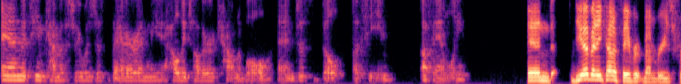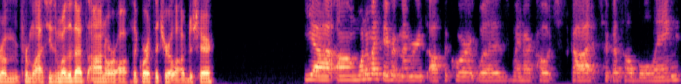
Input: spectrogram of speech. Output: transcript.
and the team chemistry was just there, and we held each other accountable and just built a team, a family. And do you have any kind of favorite memories from from last season, whether that's on or off the court that you're allowed to share? Yeah, um, one of my favorite memories off the court was when our coach Scott took us all bowling,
